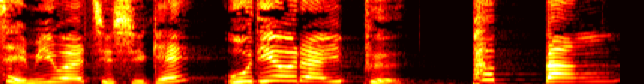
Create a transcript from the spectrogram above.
재미와 지식의 오디오 라이프 팝빵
